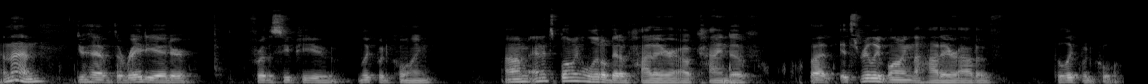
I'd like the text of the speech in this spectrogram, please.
and then you have the radiator for the CPU, liquid cooling, um, and it's blowing a little bit of hot air out, kind of, but it's really blowing the hot air out of the liquid cool.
